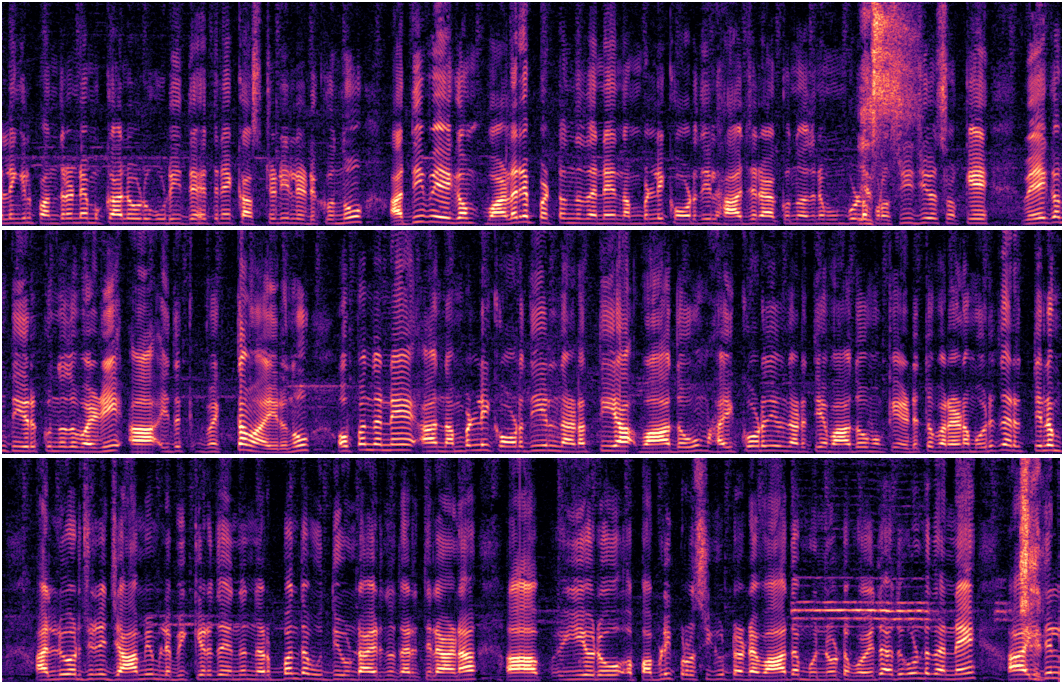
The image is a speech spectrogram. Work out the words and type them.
അല്ലെങ്കിൽ പന്ത്രണ്ടേ മുക്കാലോടുകൂടി ഇദ്ദേഹത്തിനെ കസ്റ്റഡിയിൽ എടുക്കുന്നു. അതിവേഗം വളരെ പെട്ടെന്ന് തന്നെ നമ്പള്ളി കോടതിയിൽ ഹാജരാക്കുന്നു. അതിനു മുമ്പുള്ള പ്രൊസീജിയേഴ്സ് ഒക്കെ വേഗം തീർക്കുന്നത് വഴി ഇത് വ്യക്തമായിരുന്നു. ഒപ്പം തന്നെ നമ്പള്ളി കോടതിയിൽ നടത്തിയ വാദവും ഹൈക്കോടതിയിൽ നടത്തിയ വാദവും ഒക്കെ എടുത്തു പറയണം. ഒരു തരത്തിലും അല്ലു അർജുന് ജാമ്യം ലഭിക്കരുത് എന്ന് നിർബന്ധ ബുദ്ധി ഉണ്ടായിരുന്ന തരത്തിലാണ് ഈ ഒരു പബ്ലിക് പ്രോസിക്യൂട്ടറുടെ വാദം മുന്നോട്ട് പോയത്. അതുകൊണ്ട് തന്നെ ഇതിൽ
